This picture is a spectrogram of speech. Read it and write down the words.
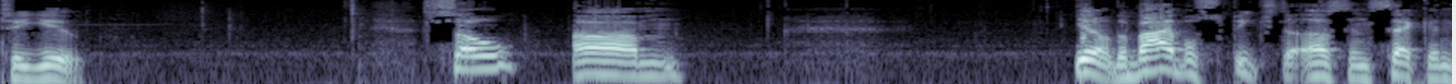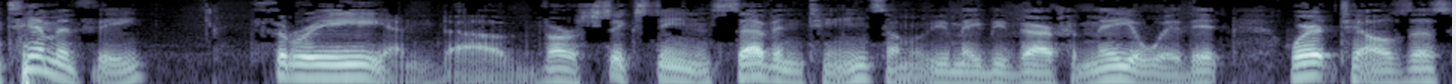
to you. So, um, you know, the Bible speaks to us in Second Timothy 3 and uh, verse 16 and 17. Some of you may be very familiar with it, where it tells us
